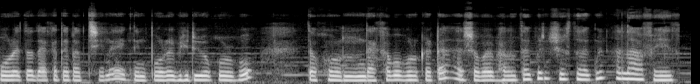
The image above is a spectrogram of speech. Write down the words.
পরে তো দেখাতে পাচ্ছি না, একদিন পরে ভিডিও করব। তখন দেখাবো বোরকাটা। আর সবাই ভালো থাকবেন, সুস্থ থাকবেন। আল্লাহ হাফেজ।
